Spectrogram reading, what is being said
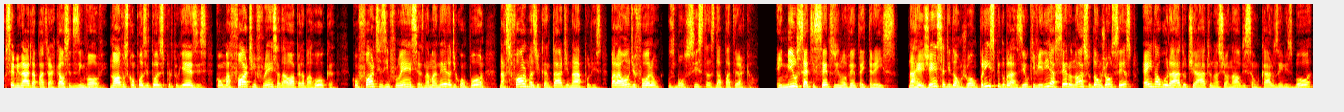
O seminário da Patriarcal se desenvolve. Novos compositores portugueses, com uma forte influência da ópera barroca, com fortes influências na maneira de compor, nas formas de cantar de Nápoles, para onde foram os bolsistas da Patriarcal. Em 1793, na regência de Dom João, príncipe do Brasil, que viria a ser o nosso Dom João VI, é inaugurado o Teatro Nacional de São Carlos, em Lisboa,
